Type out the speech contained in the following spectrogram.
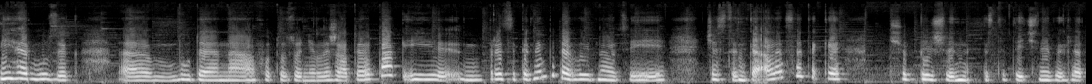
Мій гарбузик е, буде на фотозоні лежати отак, і, в принципі, не буде видно цієї частинки, але все-таки, щоб більш він естетичний вигляд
